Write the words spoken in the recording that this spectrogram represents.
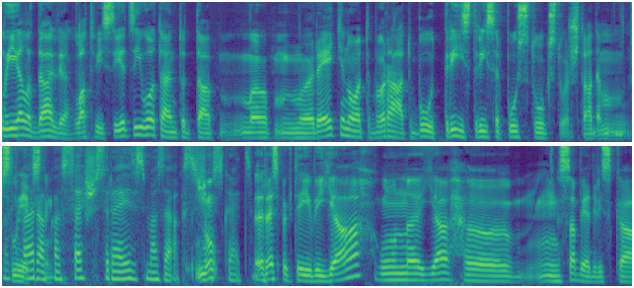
liela daļa Latvijas iedzīvotāju, un tad tā rēķinot varētu būt 3, 3,5 tūkstoši tādam slieksnim. 6 reizes mazāks nu, skaits. Respektīvi, jā, un ja uh, sabiedriskā,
